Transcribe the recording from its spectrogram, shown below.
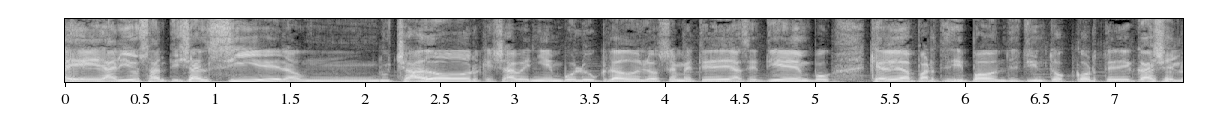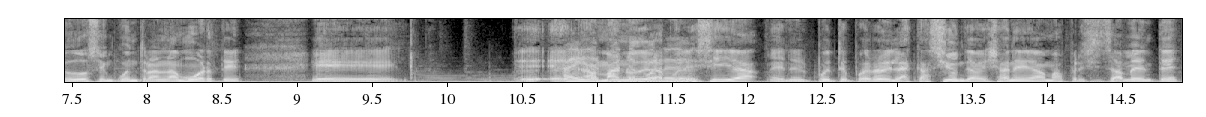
eh, Darío Santillán sí era un luchador que ya venía involucrado en los MTD hace tiempo, que había participado en distintos cortes de calle. Los dos encuentran la muerte. eh, eh, eh, a mano de la policía, en el puente Pueyrredón, en la estación de Avellaneda más precisamente.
